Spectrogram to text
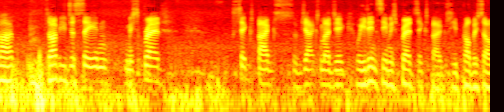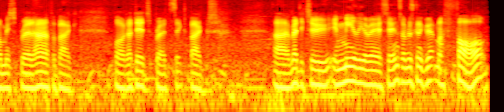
Right, so have you just seen me spread six bags of Jack's Magic? Well, you didn't see me spread six bags. You probably saw me spread half a bag, but I did spread six bags. Uh, ready to ameliorate in. So I'm just going to get my fork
